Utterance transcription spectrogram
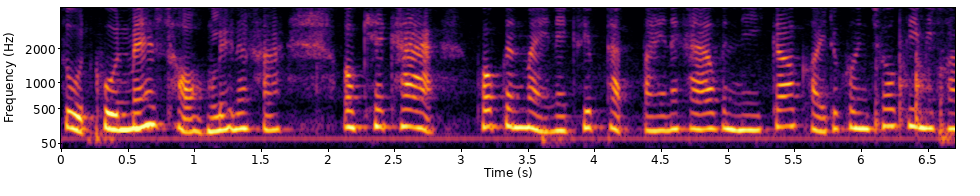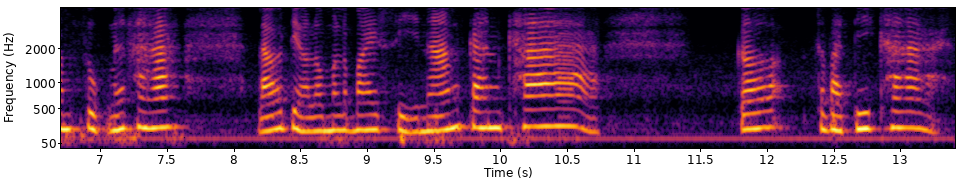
สูตรคูณแม่สองเลยนะคะ โอเคค่ะ พบกันใหม่ในคลิปถัดไปนะคะ วันนี้ก็ขอให้ทุกคนโชคดีมีความสุขนะคะ แล้วเดี๋ยวเรามาระบายสีน้ำกันค่ะ ก็สวัสดีค่ะ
